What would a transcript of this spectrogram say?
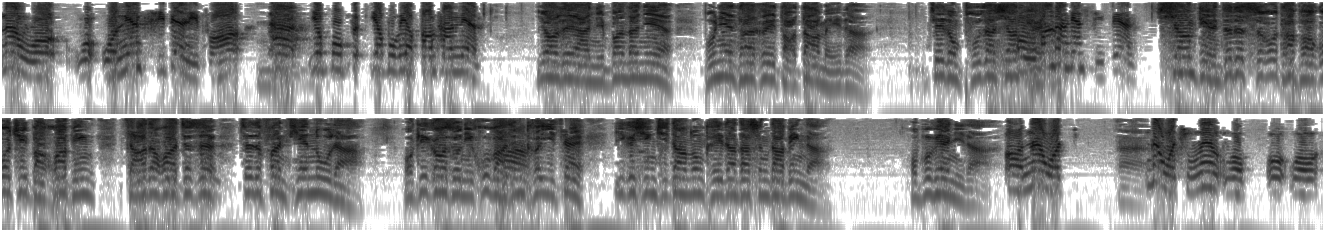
那我我我念七遍礼佛嗯，他要不要不要帮他念？要的呀，你帮他念，不念他可以倒大霉的。这种菩萨香哦，我帮他念几遍？香点着的时候，他跑过去把花瓶砸的话，这是嗯这是犯天怒的。我可以告诉你，护法神哦可以在一个星期当中可以让他生大病的，我不骗你的。哦，那我嗯，那我请问我我我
